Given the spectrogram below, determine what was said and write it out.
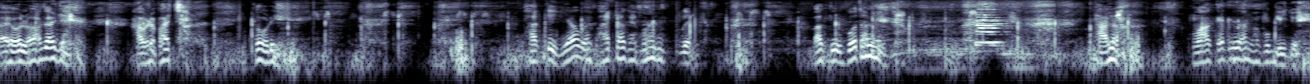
ભાઈ ઓલો આગળ જાય. આપણે પાછળ થોડી થાકી ગયા ભાઈ, ફાટકે બંધ કરી બાકી હું પોતાનું નહીં હાલો, હું આ કેટલી વારમાં પૂગી જોઈ.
